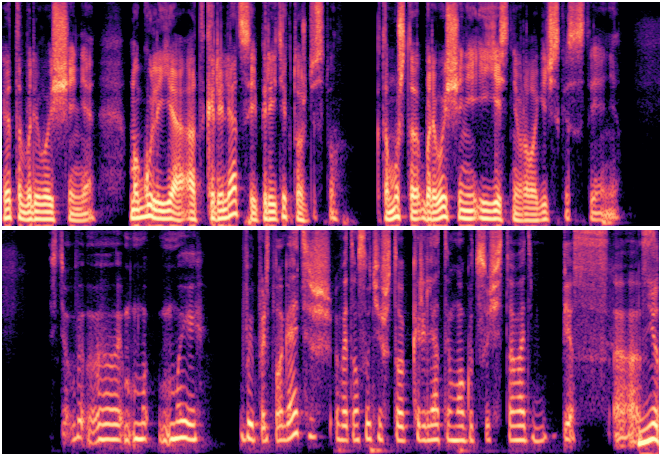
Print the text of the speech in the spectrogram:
это болевое ощущение. Могу ли я от корреляции перейти к тождеству? Потому что болевое ощущение и есть неврологическое состояние. Э, мы, вы предполагаете в этом случае, что корреляты могут существовать без э, Нет, я- я-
